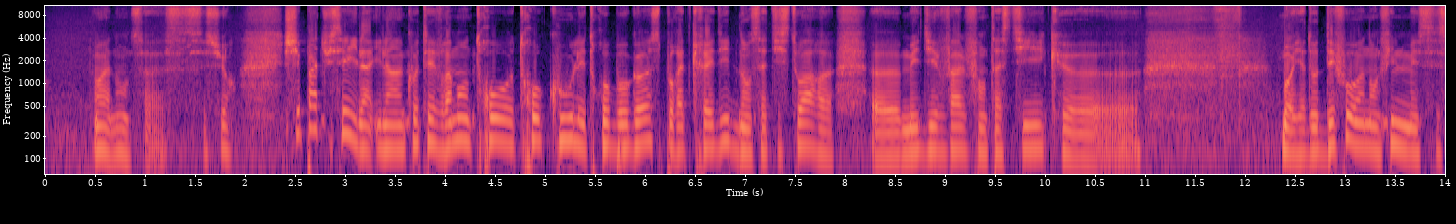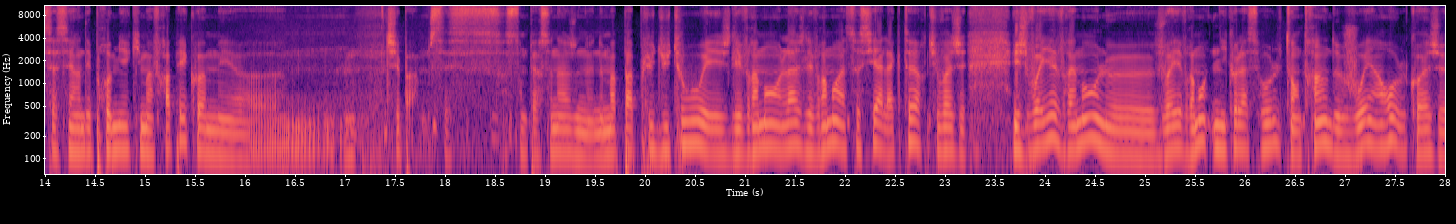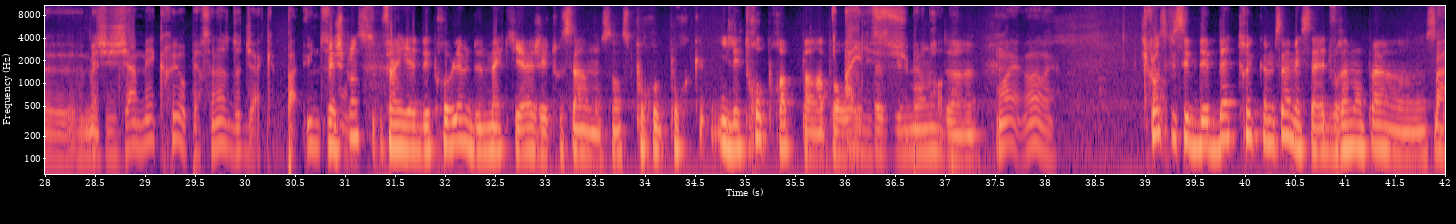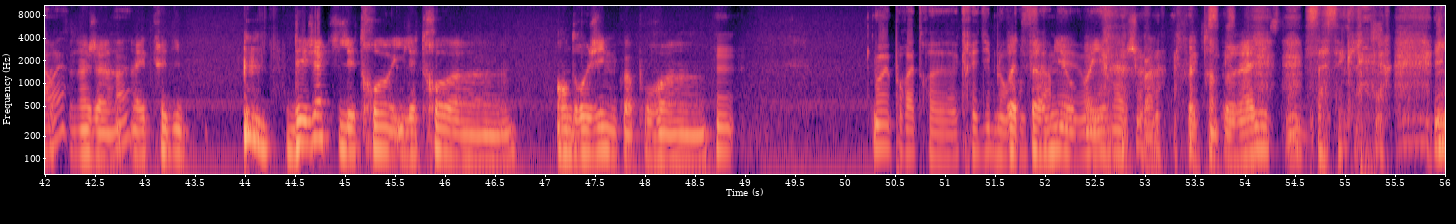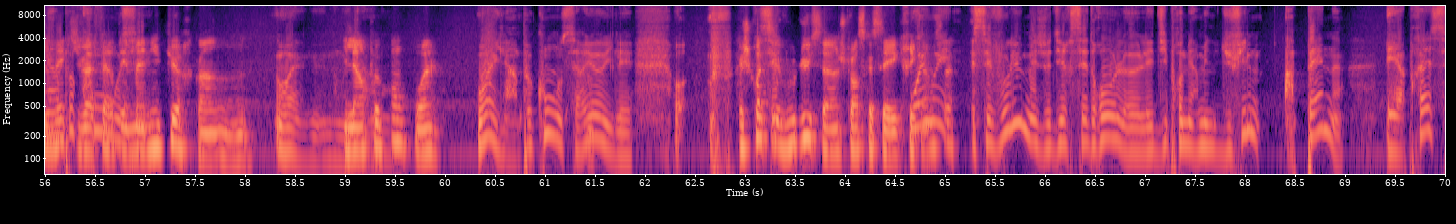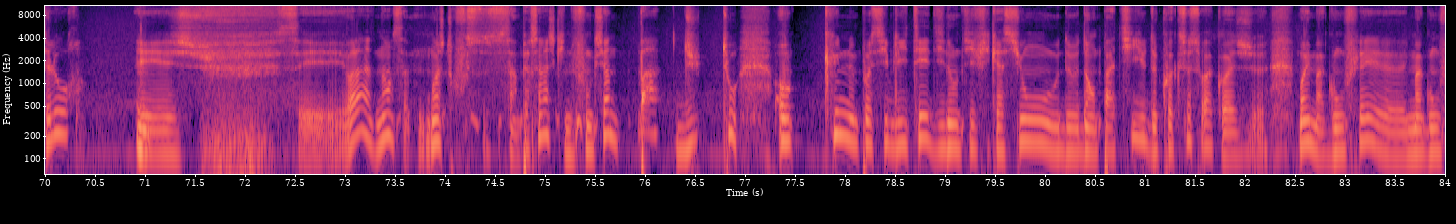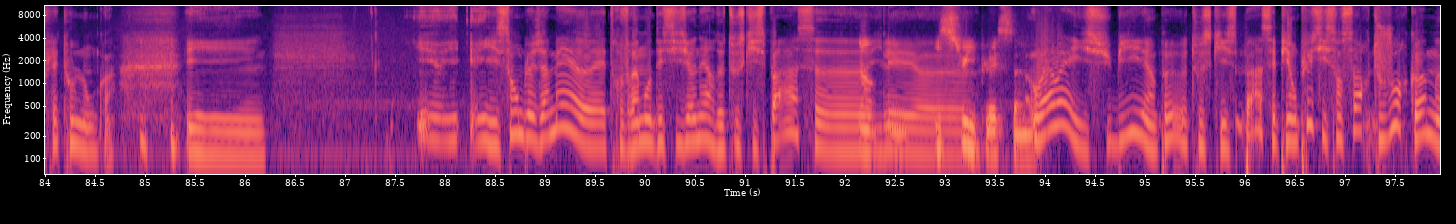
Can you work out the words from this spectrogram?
Ouais, non, c'est sûr. Je sais pas, tu sais, il a, un côté vraiment trop, trop cool et trop beau gosse pour être crédible dans cette histoire euh, euh, médiévale fantastique. Euh, Bon, il y a d'autres défauts hein, dans le film, mais ça c'est un des premiers qui m'a frappé, quoi. Mais euh, je sais pas, son personnage ne, m'a pas plu du tout, et je l'ai vraiment là, je l'ai vraiment associé à l'acteur, tu vois. et je voyais vraiment le, je voyais vraiment Nicolas Hoult en train de jouer un rôle, quoi. Je, mais j'ai jamais cru au personnage de Jack, pas une seconde. Mais je pense, enfin, il y a des problèmes de maquillage et tout ça, à mon sens, pour pour que, il est trop propre par rapport ah, au reste du monde. Euh. Ouais, ouais, ouais. Je pense que c'est des bêtes trucs comme ça, mais ça aide vraiment pas un bah personnage à, être crédible. Déjà qu'il est trop, il est trop euh, androgyne quoi pour. Euh, hmm. Ouais, pour être euh, crédible pour être fermier, au Moyen Âge, quoi. Il faut être un peu réaliste. Hein. Ça c'est clair. Il le mec qui va faire des manucures, quoi. Hein. Ouais. il est un peu con, ouais. Ouais, il est un peu con, sérieux. Il est. Oh, je crois que c'est voulu ça, je pense que c'est écrit comme oui. ça. C'est voulu, mais je veux dire, c'est drôle les dix premières minutes du film, à peine, et après c'est lourd. Hmm. Et c'est. Voilà, non, ça, moi je trouve que c'est un personnage qui ne fonctionne pas du tout. Aucune possibilité d'identification ou d'empathie, de, quoi que ce soit. Quoi. Je, moi, il m'a gonflé, euh, il m'a gonflé tout le long. Quoi. Et il, semble jamais euh, être vraiment décisionnaire de tout ce qui se passe. Euh, il est. Euh, il suit plus. Ouais, ouais, il subit un peu tout ce qui se passe. Et puis en plus, il s'en sort toujours comme.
